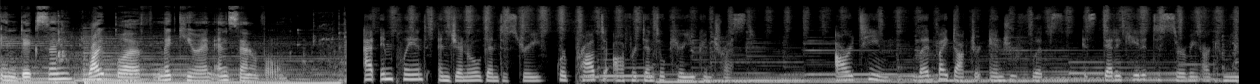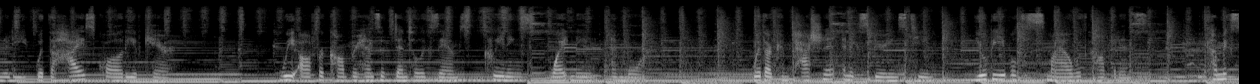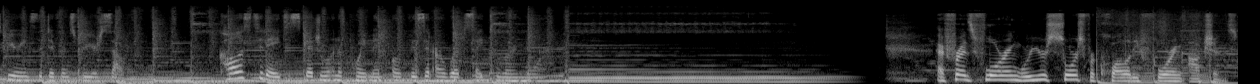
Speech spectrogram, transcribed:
in Dickson, White Bluff, McEwen, and Centerville. At Implant and General Dentistry, we're proud to offer dental care you can trust. Our team, led by Dr. Andrew Flips, is dedicated to serving our community with the highest quality of care. We offer comprehensive dental exams, cleanings, whitening, and more. With our compassionate and experienced team, you'll be able to smile with confidence. Come experience the difference for yourself. Call us today to schedule an appointment or visit our website to learn more. At Fred's Flooring, we're your source for quality flooring options.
